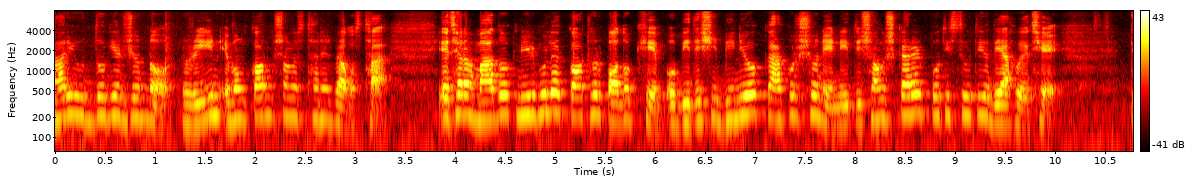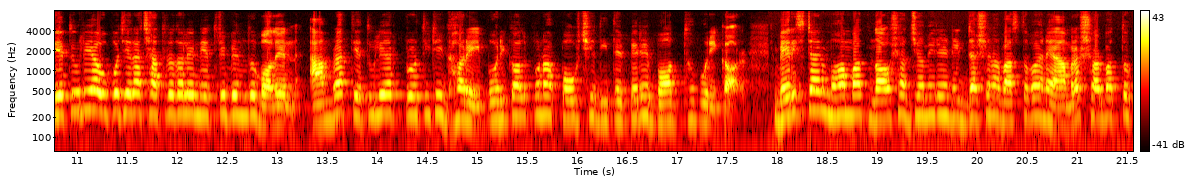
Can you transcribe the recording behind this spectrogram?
নারী উদ্যোগের জন্য ঋণ এবং কর্মসংস্থানের ব্যবস্থা। এছাড়া মাদক নির্মূলে কঠোর পদক্ষেপ ও বিদেশি বিনিয়োগ আকর্ষণে নীতি সংস্কারের প্রতিশ্রুতিও দেয়া হয়েছে। তেঁতুলিয়া উপজেলা ছাত্রদলের নেতৃবৃন্দ বলেন, আমরা তেঁতুলিয়ার প্রতিটি ঘরেই পরিকল্পনা পৌঁছে দিতে পেরে বদ্ধপরিকর। ব্যারিস্টার মোহাম্মদ নওশাদ জমিরের নির্দেশনা বাস্তবায়নে আমরা সর্বাত্মক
